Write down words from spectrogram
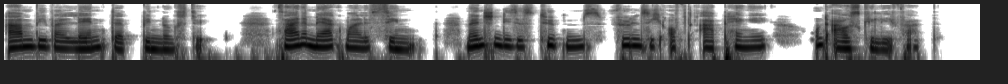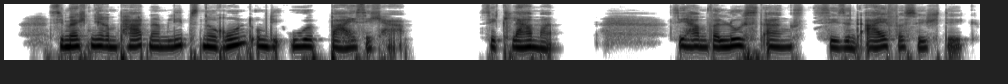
ambivalente Bindungstyp. Seine Merkmale sind, Menschen dieses Typens fühlen sich oft abhängig und ausgeliefert. Sie möchten ihren Partner am liebsten rund um die Uhr bei sich haben. Sie klammern. Sie haben Verlustangst, sie sind eifersüchtig.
